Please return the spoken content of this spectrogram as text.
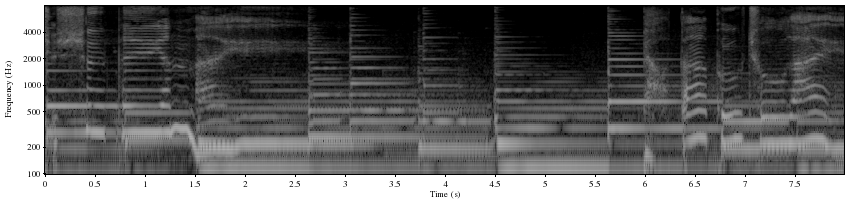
只是被掩埋表达不出来。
